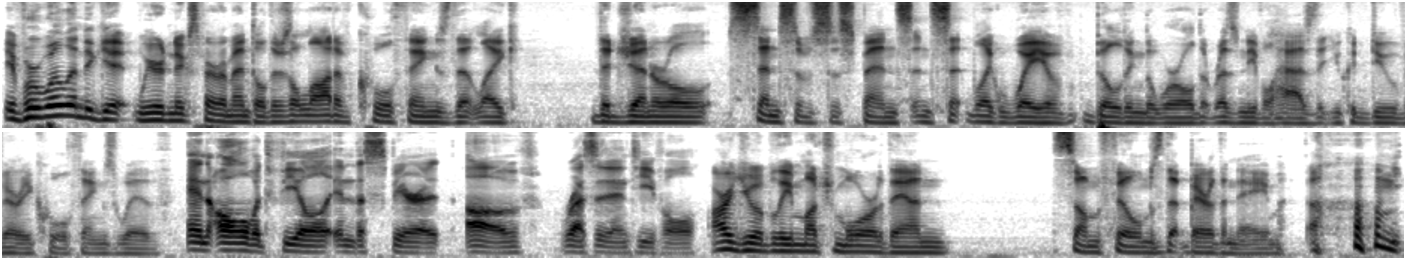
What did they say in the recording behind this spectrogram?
If we're willing to get weird and experimental, there's a lot of cool things that like the general sense of suspense and like way of building the world that Resident Evil has that you could do very cool things with. and all would feel in the spirit of resident evil. Arguably much more than some films that bear the name. Um,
